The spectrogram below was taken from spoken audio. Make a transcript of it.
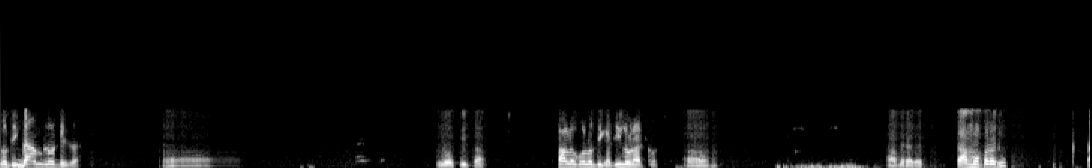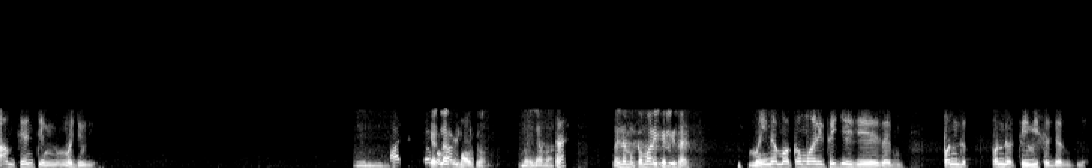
લોધી ગામ લોટીકા અ, લોધિકા તાલુકો લોધિકા જિલ્લો રાજકોટ. હા. હા, બરાબર. કામ શું કરો છો. કામ સેન્ટિંગનું મજૂરી. કેટલા કમાવ છો મહિનામાં? હે? મહિનામાં કમાણી કેટલી થાય? મહિનામાં કમાણી થઈ જાય છે સાહેબ પંદર પંદરથી વીસ હજાર રૂપિયા.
